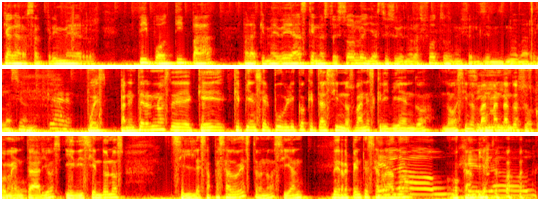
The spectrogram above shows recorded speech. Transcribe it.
que agarras al primer tipo o tipa para que me veas que no estoy solo y ya estoy subiendo las fotos, muy feliz de mi nueva relación, ¿no? Claro. Pues para enterarnos de qué, qué piensa el público, qué tal si nos van escribiendo, ¿no? Si nos Sí, van mandando sus favor. comentarios y diciéndonos si les ha pasado esto, ¿no? Si han de repente cerrado Hello, o cambiado hello, un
